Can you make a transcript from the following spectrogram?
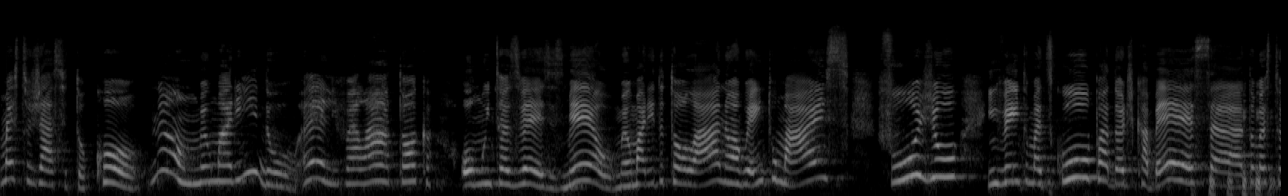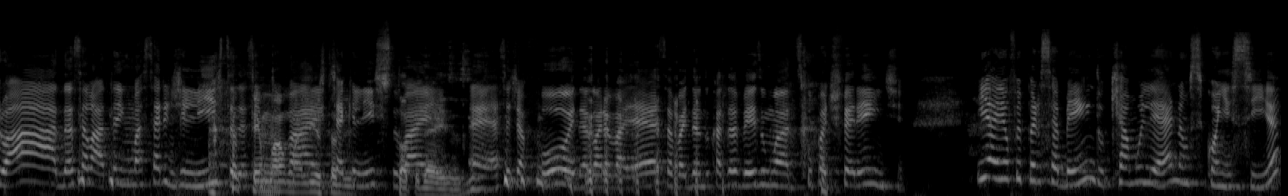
Mas tu já se tocou? Não, meu marido, é, ele vai lá, toca. Ou muitas vezes, meu, meu marido tô lá, não aguento mais, fujo, invento uma desculpa, dor de cabeça, tô menstruada, sei lá, tem uma série de listas, assim, Tem uma- tu uma vai, lista checklist, tu top vai, 10, assim. é, essa já foi, daí agora vai essa, vai dando cada vez uma desculpa diferente. E aí eu fui percebendo que a mulher não se conhecia,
